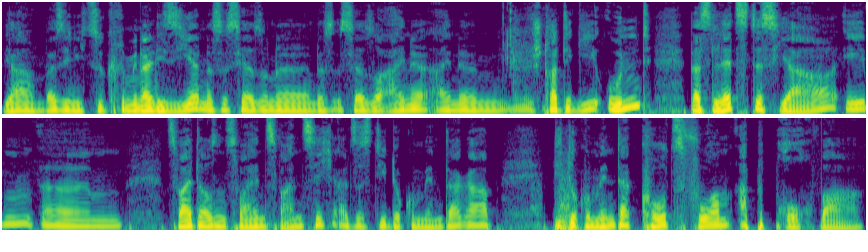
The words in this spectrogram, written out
ja, weiß ich nicht, zu kriminalisieren. Das ist ja so eine, das ist ja so eine, eine Strategie. Und das letztes Jahr eben, ähm, 2022, als es die Dokumenta gab, die Dokumenta kurz vorm Abbruch war.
